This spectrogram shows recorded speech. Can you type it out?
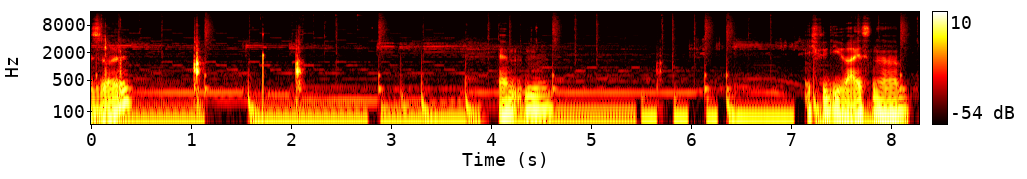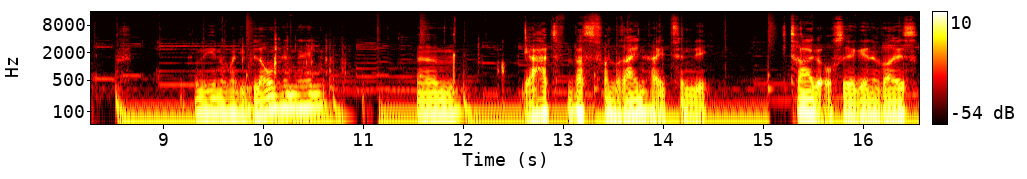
soll. Hemden. Ich will die weißen haben. Dann können wir hier nochmal die blauen hinhängen. Ähm, ja, hat was von Reinheit, finde ich. Ich trage auch sehr gerne weiß.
